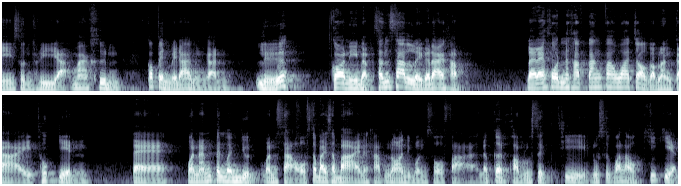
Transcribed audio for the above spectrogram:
มีสุนทรียะมากขึ้น ก็เป็นไปได้เหมือนกัน หรือกรณีแบบสั้นๆเลยก็ได้ครับ หลายๆคนนะครับตั้งเป้าว่าจะออกกำลังกายทุกเย็น แต่วันนั้นเป็นวันหยุดวันเสาร์สบายๆนะครับ นอนอยู่บนโซฟาแล้วเกิดความรู้สึกที่รู้สึกว่าเราขี้เกียจ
